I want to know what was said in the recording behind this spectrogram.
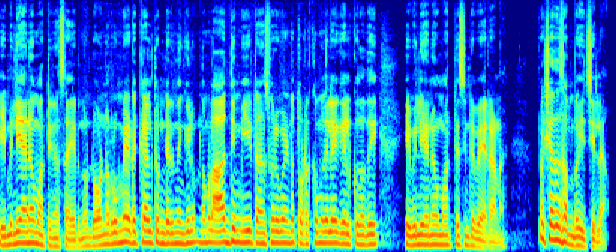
എമിലിയാനോ മാർട്ടിനസ് ആയിരുന്നു. ഡോണർ ഡോണറുമ ഇടക്കാലത്ത് ഉണ്ടായിരുന്നെങ്കിലും നമ്മൾ ആദ്യം ഈ ട്രാൻസ്ഫർ വേണ്ട തുടക്കം മുതലേ കേൾക്കുന്നത് എമിലിയാനോ മാർട്ടിനസിന്റെ പേരാണ്. പക്ഷേ അത് സംഭവിച്ചില്ല.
